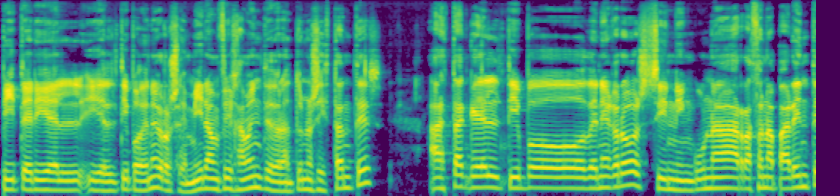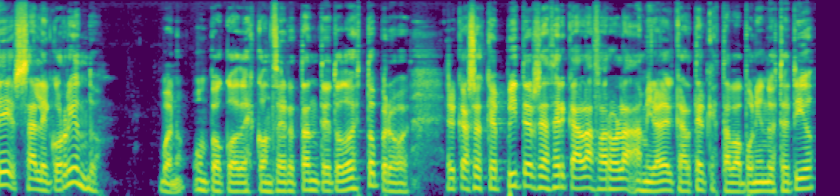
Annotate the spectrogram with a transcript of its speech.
Peter y el, y el tipo de negro se miran fijamente durante unos instantes hasta que el tipo de negro, sin ninguna razón aparente, sale corriendo. Bueno, un poco desconcertante todo esto, pero el caso es que Peter se acerca a la farola a mirar el cartel que estaba poniendo este tío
